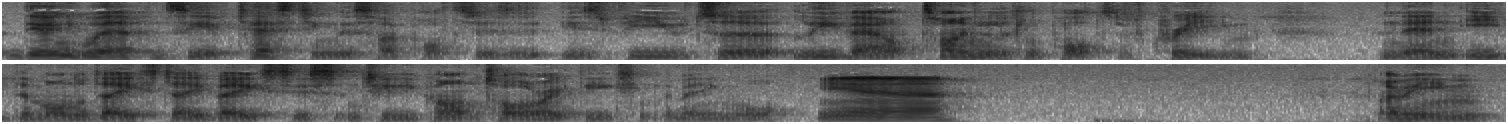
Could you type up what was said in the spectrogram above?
the only way I can see of testing this hypothesis is for you to leave out tiny little pots of cream and then eat them on a day to day basis until you can't tolerate eating them anymore. Yeah, I mean,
